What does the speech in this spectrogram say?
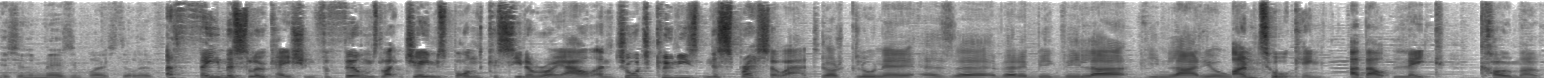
It's an amazing place to live. A famous location for films like James Bond Casino Royale and George Clooney's Nespresso ad. George Clooney has a very big villa in Lario. I'm talking about Lake Como.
